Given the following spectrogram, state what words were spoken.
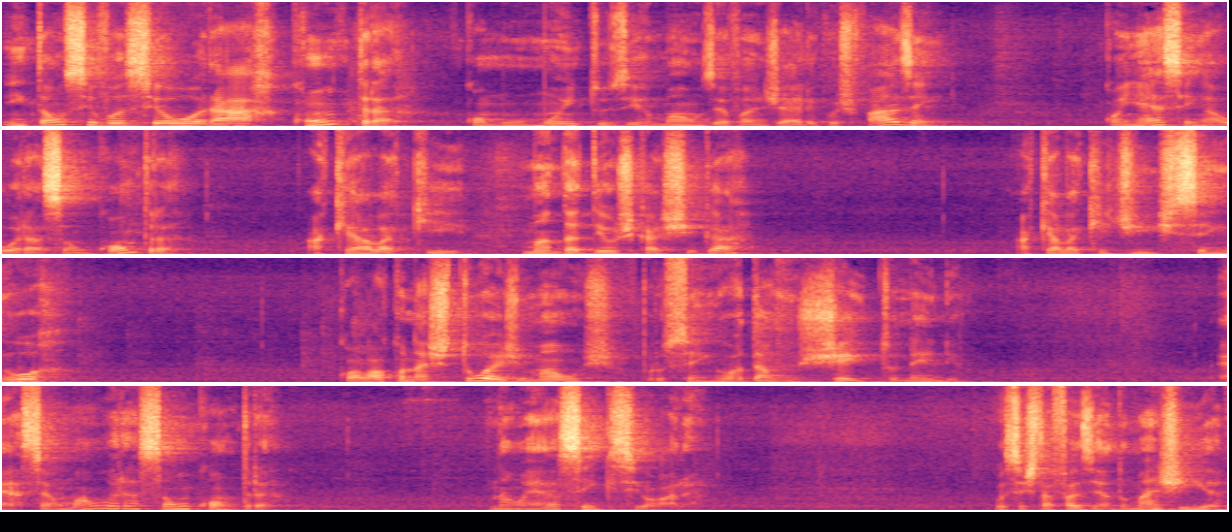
Então, se você orar contra, como muitos irmãos evangélicos fazem, conhecem a oração contra? Aquela que manda Deus castigar? Aquela que diz: Senhor, coloco nas tuas mãos para o Senhor dar um jeito nele. Essa é uma oração contra. Não é assim que se ora. Você está fazendo magia.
